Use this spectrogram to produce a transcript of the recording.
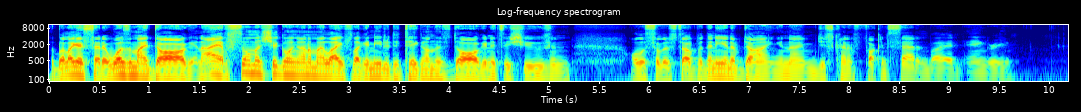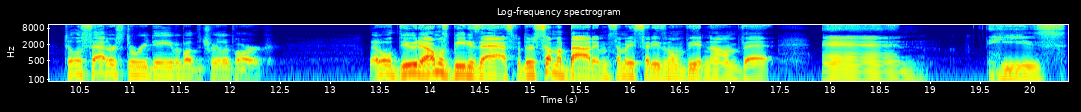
But like I said, it wasn't my dog, and I have so much shit going on in my life. Like I needed to take on this dog and its issues and all this other stuff. But then he ended up dying, and I'm just kind of fucking saddened by it, angry. Tell a sadder story, Dave, about the trailer park. That old dude, I almost beat his ass, but there's something about him. Somebody said he's an old Vietnam vet, and he's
